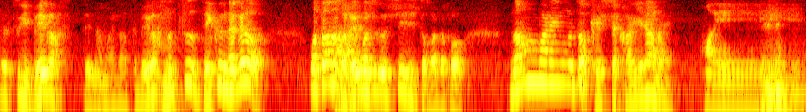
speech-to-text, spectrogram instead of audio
で次、ベガスっていう名前になって、ベガス2って行くんだけど、またなんかレインボーシックス CG とかでこう、ナンバリングとは決して限らない。はい。映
